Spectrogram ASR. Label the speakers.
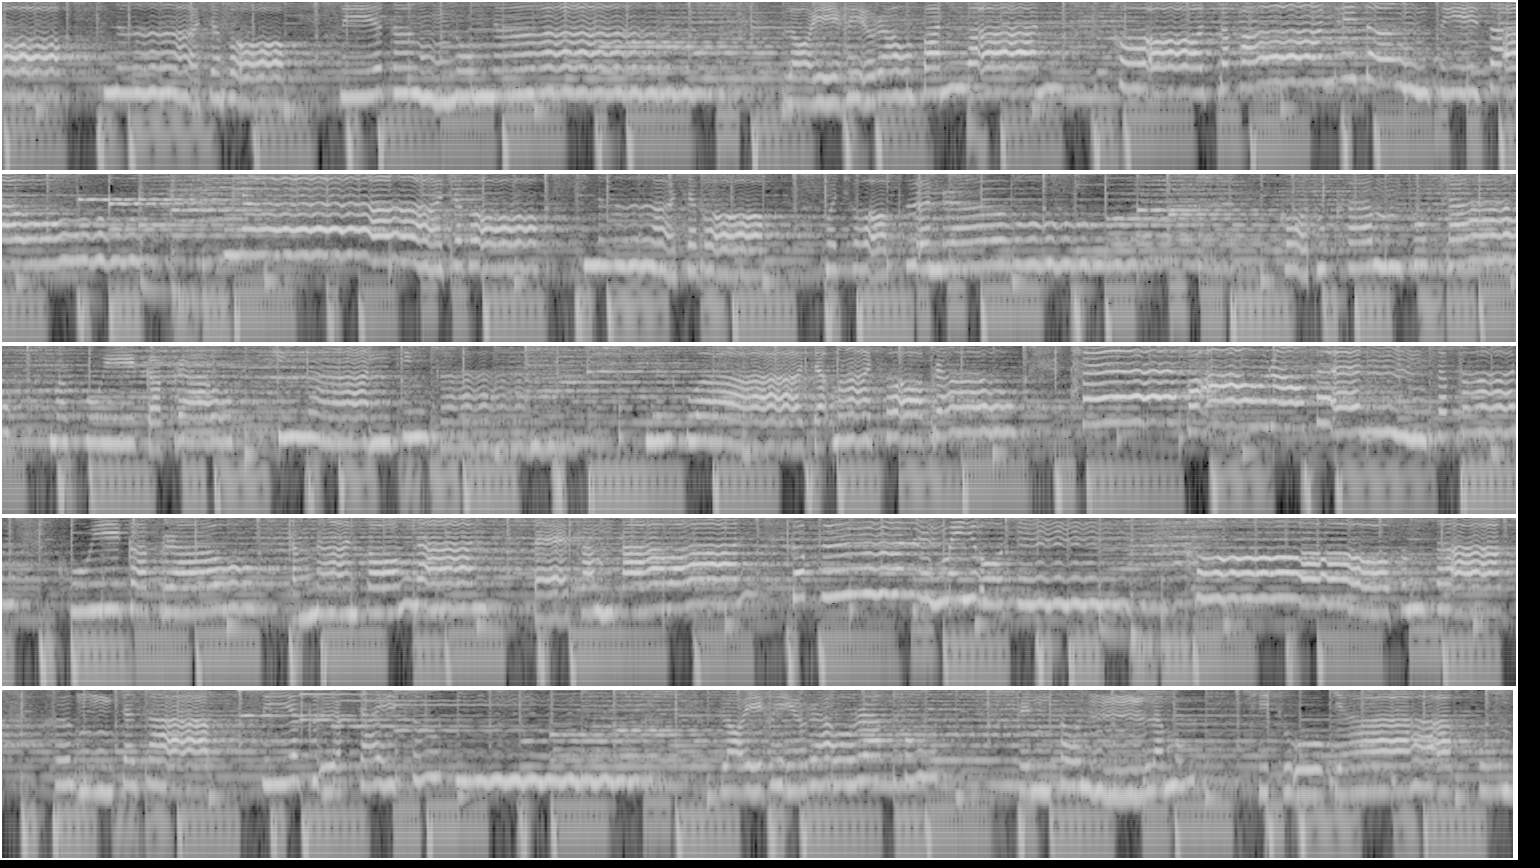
Speaker 1: อกน่าจะบอกเสียตั้งนมนานปล่อยให้เราฝันหวานทอดสะพานให้ตั้งสีเสาน่าจะบอกน่าจะบอกว่าชอบเพื่อนเรา ก็ทุกคำทุกเช้า มาคุยกับเราทิ้งงานทิ้งการ นึกว่าจะมาชอบเราแท้ก็เอาเราเป็นสะพานคุยกับเราตั้งนานสองนาน แต่ทำตาหวา สาบ เสียเกือบใจสุด ปล่อยให้เรารักพุทธเป็นต้นละมุดที่ถูกยาคุม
